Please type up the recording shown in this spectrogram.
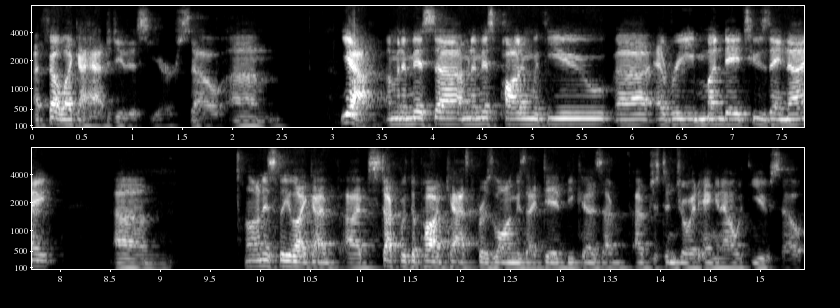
I felt like I had to do this year. So. Um, yeah, I'm gonna miss uh, I'm gonna miss potting with you uh, every Monday, Tuesday night. Um, honestly, like I've I've stuck with the podcast for as long as I did because I've I've just enjoyed hanging out with you. So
